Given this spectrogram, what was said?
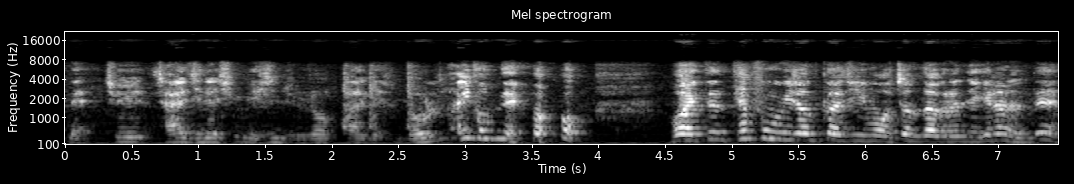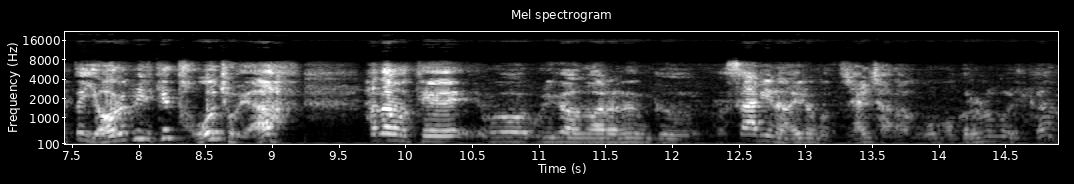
네, 주일 잘 지내시고 계신 줄로 알겠습니다. 오늘도 많이 덥네요. 뭐 하여튼 태풍 오기 전까지 뭐 어쩐다 그런 얘기를 하는데 또 여름이 이렇게 더워줘야 하다못해 뭐 우리가 말하는 그 쌀이나 이런 것도 잘 자라고 뭐 그러는 거니까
